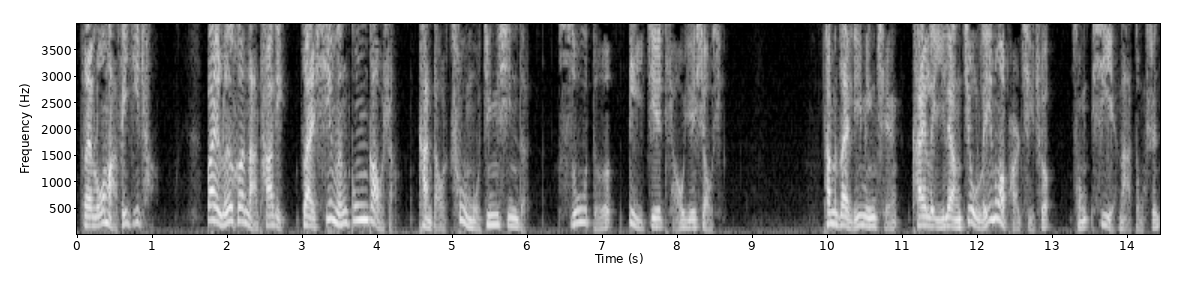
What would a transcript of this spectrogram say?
在罗马飞机场，拜伦和娜塔莉在新闻公告上看到触目惊心的苏德缔结条约消息。他们在黎明前开了一辆旧雷诺牌汽车，从西野纳动身。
